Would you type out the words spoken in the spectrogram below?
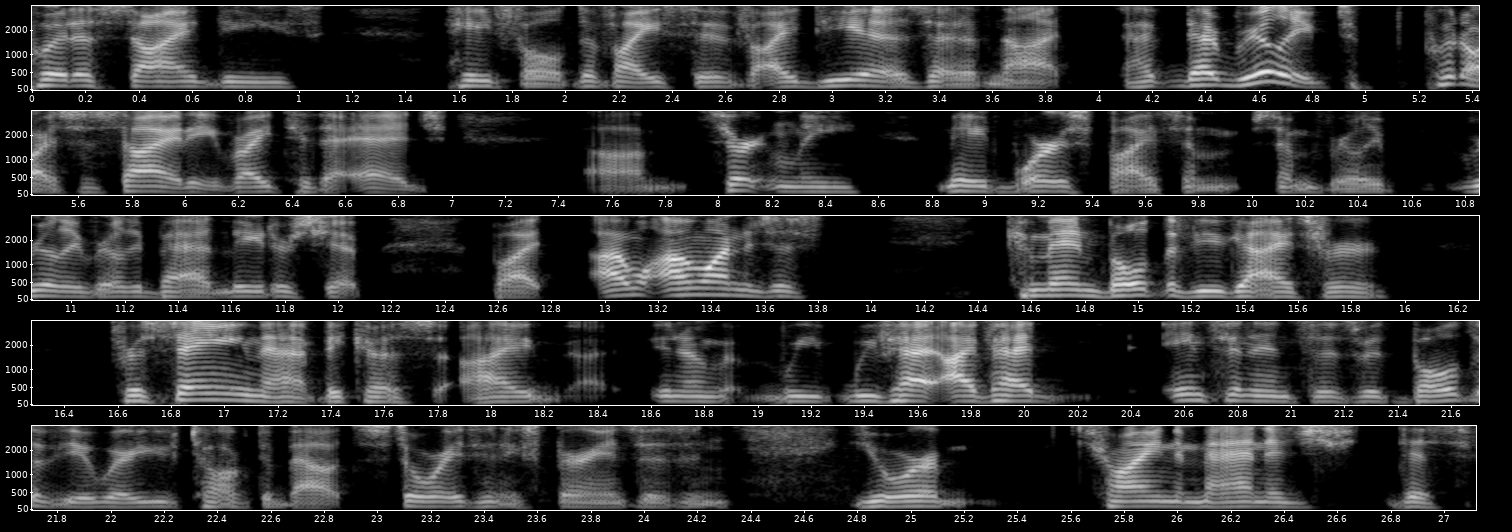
put aside these hateful, divisive ideas that have not that really put our society right to the edge. Um, certainly made worse by some some really really really bad leadership. But I, I want to just commend both of you guys for for saying that because I you know we we've had I've had incidences with both of you where you've talked about stories and experiences and you're trying to manage this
